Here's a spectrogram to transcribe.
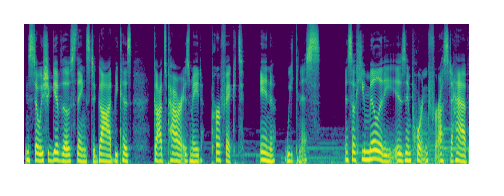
And so we should give those things to God because God's power is made perfect in weakness. And so humility is important for us to have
